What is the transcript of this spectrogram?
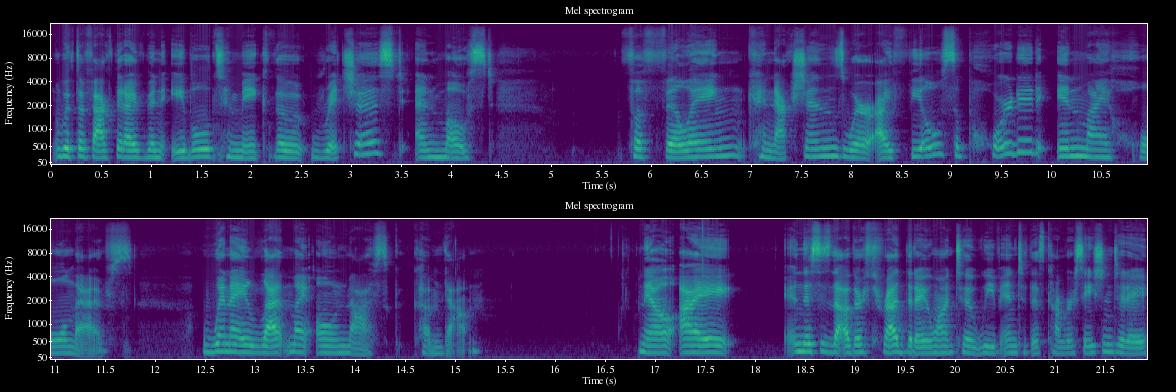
with the fact that I've been able to make the richest and most fulfilling connections where I feel supported in my wholeness when I let my own mask come down. Now, I and this is the other thread that I want to weave into this conversation today,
